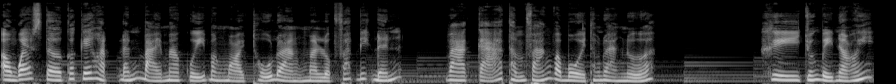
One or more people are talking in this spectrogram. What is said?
ông Webster có kế hoạch đánh bại ma quỷ bằng mọi thủ đoạn mà luật pháp biết đến và cả thẩm phán và bồi thẩm đoàn nữa. Khi chuẩn bị nói,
